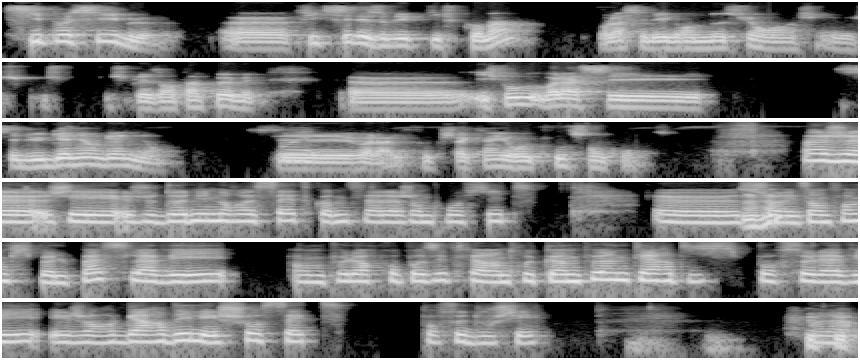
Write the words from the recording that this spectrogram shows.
Si possible, fixer des objectifs communs Bon, là, c'est des grandes notions. Hein. Je, plaisante un peu, mais euh, il faut, voilà, c'est du gagnant-gagnant. Voilà, il faut que chacun y retrouve son compte. Moi, je, je donne une recette comme ça, là, j'en profite. Euh, sur mhm. les enfants qui ne veulent pas se laver, on peut leur proposer de faire un truc un peu interdit pour se laver et genre garder les chaussettes pour se doucher. Voilà.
